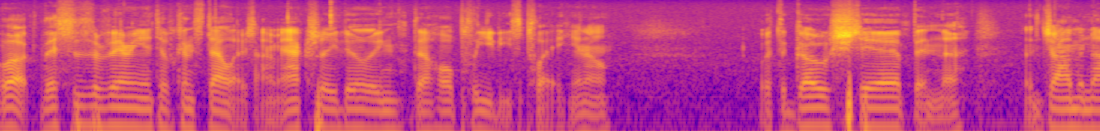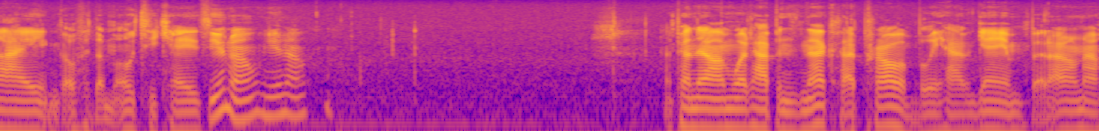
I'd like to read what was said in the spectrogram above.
look, this is a variant of Constellars. I'm actually doing the whole Pleiades play, you know. With the Ghost Ship and the, the Gemini, and go for the MOTKs, you know, you know. Depending on what happens next, I probably have game, but I don't know.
